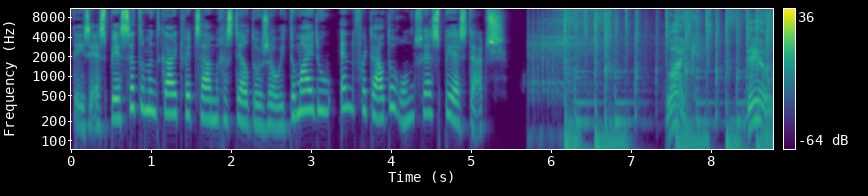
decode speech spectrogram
Deze SPS Settlement Guide werd samengesteld door Zoe Tomaidu en vertaald door ons SPS Dutch. Like, deel,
